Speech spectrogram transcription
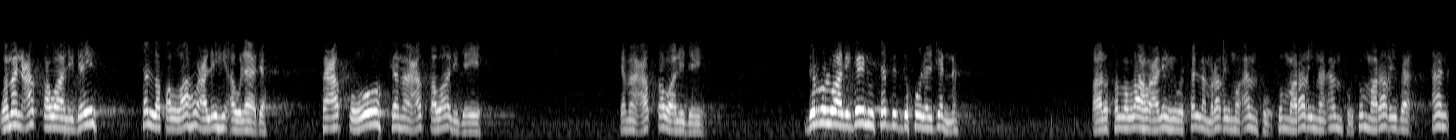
ومن عق والديه سلط الله عليه أولاده فعقوه كما عق والديه كما عق والديه. بر الوالدين يسبب دخول الجنة. قال صلى الله عليه وسلم رغم أنف ثم رغم أنف ثم رغب أن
